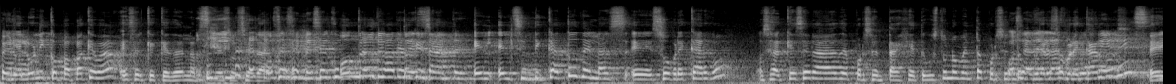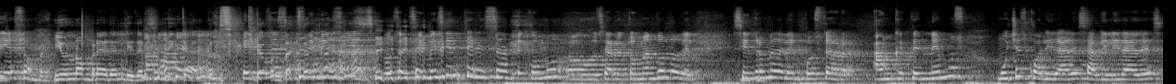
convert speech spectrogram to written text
pero, y el único papá que va es el que queda en la sociedad. o sea, se me hace como Otro dato que el, el sindicato de las eh, sobrecargo o sea, ¿qué será de porcentaje? ¿Te gusta un 90% o sea, de y es hombre. Y un hombre era el líder sindical. O sea, Entonces, se me, hace, o sea, se me hace interesante cómo, o sea, retomando lo del síndrome de la impostora, aunque tenemos muchas cualidades, habilidades,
